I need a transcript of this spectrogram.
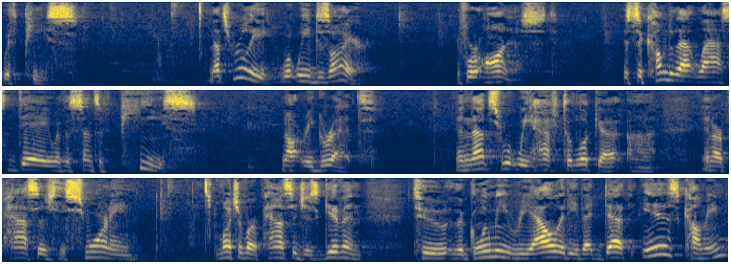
with peace. And that's really what we desire, if we're honest, is to come to that last day with a sense of peace, not regret. And that's what we have to look at uh, in our passage this morning. Much of our passage is given to the gloomy reality that death is coming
